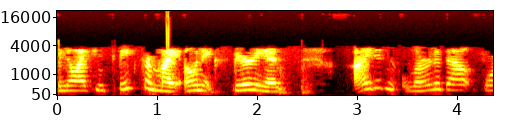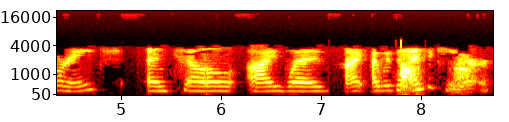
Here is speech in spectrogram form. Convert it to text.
You know, I can speak from my own experience. I didn't learn about 4-H until I was I, I was an educator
